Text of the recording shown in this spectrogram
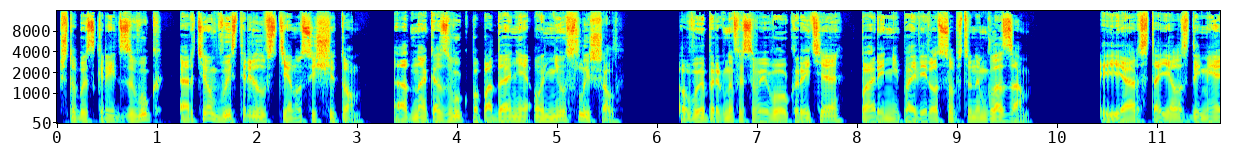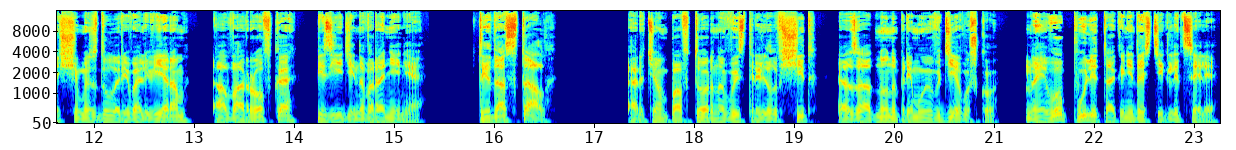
чтобы скрыть звук, Артем выстрелил в стену со щитом. Однако звук попадания он не услышал. Выпрыгнув из своего укрытия, парень не поверил собственным глазам. Яр стоял с дымящим из дула револьвером, а воровка — без единого ранения. «Ты достал!» Артем повторно выстрелил в щит, а заодно напрямую в девушку, но его пули так и не достигли цели.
